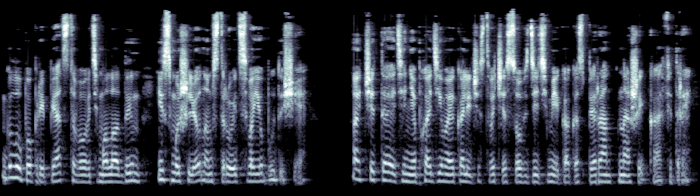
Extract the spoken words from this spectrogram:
глупо препятствовать молодым и смышленым строить свое будущее. Отчитайте необходимое количество часов с детьми как аспирант нашей кафедры.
